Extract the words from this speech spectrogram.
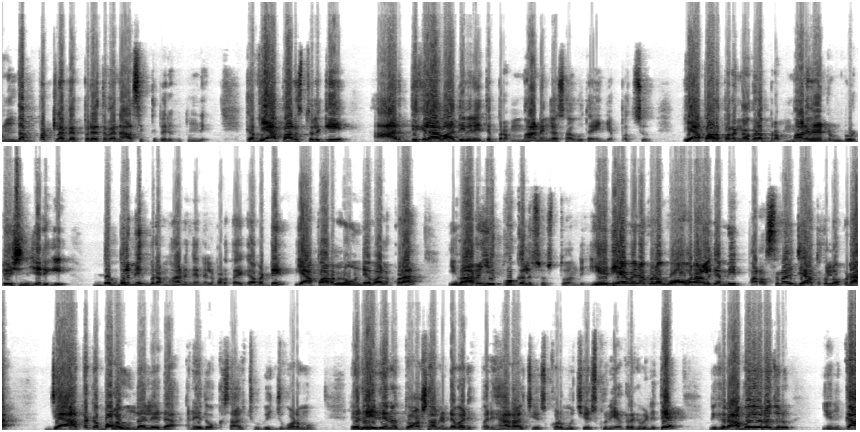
అందం పట్ల విపరీతమైన ఆసక్తి పెరుగుతుంది. ఇక వ్యాపారస్తులకి ఆర్థిక లావాదేవీలు అయితే బ్రహ్మాండంగా సాగుతాయని చెప్పొచ్చు. వ్యాపార పరంగా కూడా బ్రహ్మాండమైనటువంటి రొటేషన్ జరిగి డబ్బులు మీకు బ్రహ్మాండంగా నిలబడతాయి కాబట్టి వ్యాపారంలో ఉండే వాళ్ళకు కూడా ఈ వారం ఎక్కువ కలిసి వస్తుంది. ఏది ఏమైనా కూడా ఓవరాల్గా మీ పర్సనల్ జాతకంలో కూడా జాతక బలం ఉందా లేదా అనేది ఒకసారి చూపించుకోవడము లేదా ఏదైనా దోషాలు ఉంటే వాటికి పరిహారాలు చేసుకోవడము చేసుకుని ఎదరికి వెళితే మీకు రాబోయే రోజులు ఇంకా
